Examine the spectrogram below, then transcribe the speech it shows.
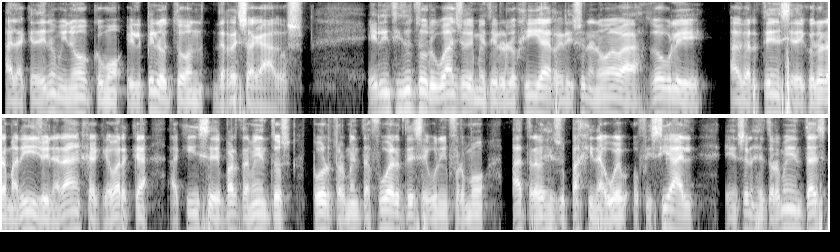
a la que denominó como el pelotón de rezagados. El Instituto Uruguayo de Meteorología realizó una nueva doble advertencia de color amarillo y naranja que abarca a 15 departamentos por tormenta fuerte, según informó a través de su página web oficial. En zonas de tormentas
